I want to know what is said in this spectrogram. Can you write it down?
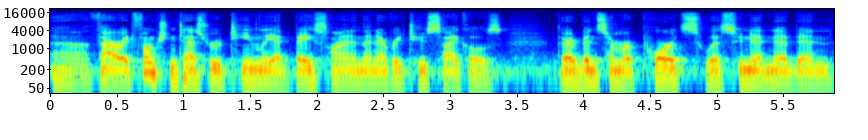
uh, thyroid function tests routinely at baseline and then every two cycles. There had been some reports with sunitinib in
